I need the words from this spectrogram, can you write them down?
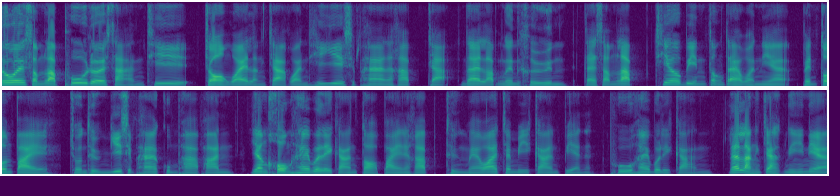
โดยสำหรับผู้โดยสารที่จองไว้หลังจากวันที่ 25 นะครับ จะได้รับเงินคืน แต่สำหรับ เที่ยวบินตั้งแต่วันนี้เป็นต้นไปจนถึง 25 กุมภาพันธ์ ยังคงให้บริการต่อไปนะครับ ถึงแม้ว่าจะมีการเปลี่ยนผู้ให้บริการ และหลังจากนี้เนี่ย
